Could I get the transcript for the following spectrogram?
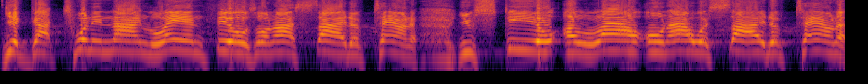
You got 29 landfills on our side of town. You still allow on our side of town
